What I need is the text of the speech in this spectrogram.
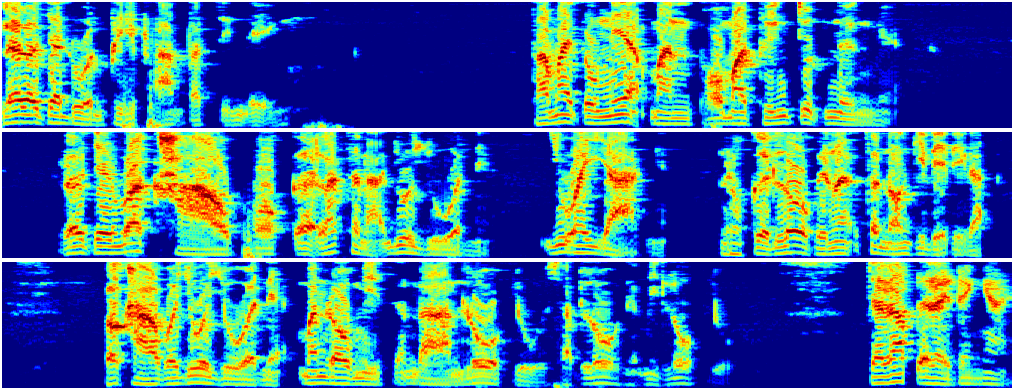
แล้วเราจะด่วนพรีพรามตัดสินเองทำให้ตรงเนี้ย มันพอมาถึงจุดหนึ่งเนี่ย เราจะเห็นว่าข่าวพอเกิดลักษณะยั่วยวนเนี่ยยั่วให้อยากเนี่ย เราเกิดโลภเป็นว่าสนองกิเลสอีกละพอข่าวพอยั่วยวนเนี่ย มันเรามีสันดานโลภอยู่สัตว์โลกเนี่ยมีโลภอยู่ จะรับอะไรได้ง่าย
